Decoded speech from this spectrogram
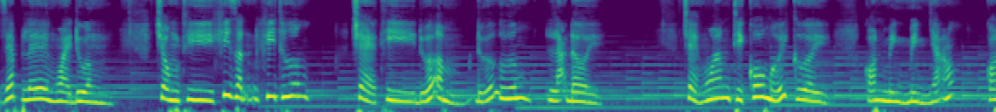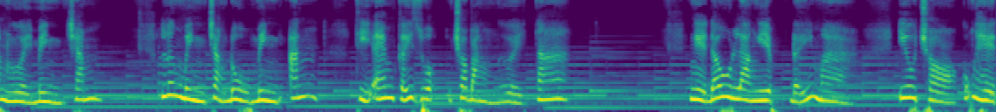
dép lê ngoài đường. Chồng thì khi giận, khi thương, trẻ thì đứa ẩm, đứa ương, lạ đời. Trẻ ngoan thì cô mới cười, con mình mình nhãng, con người mình chăm. Lương mình chẳng đủ mình ăn, thì em cấy ruộng cho bằng người ta. Nghề đâu là nghiệp đấy mà, yêu trò cũng hệt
